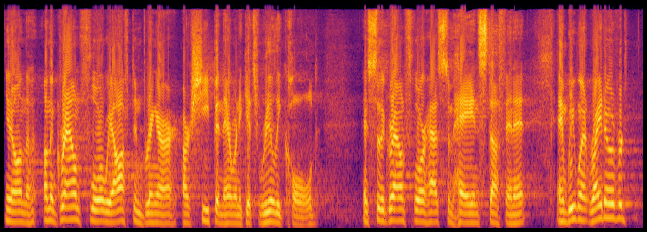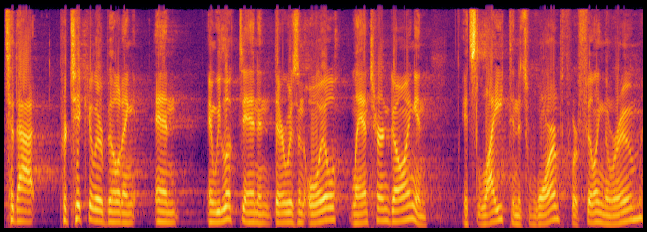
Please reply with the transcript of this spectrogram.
You know, on the, on the ground floor, we often bring our, our sheep in there when it gets really cold. And so the ground floor has some hay and stuff in it. And we went right over to particular building and, and we looked in, and there was an oil lantern going, and its light and its warmth were filling the room.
